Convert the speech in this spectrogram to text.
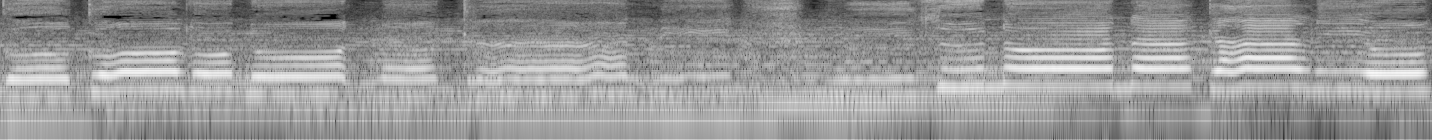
心の中に水の流れを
